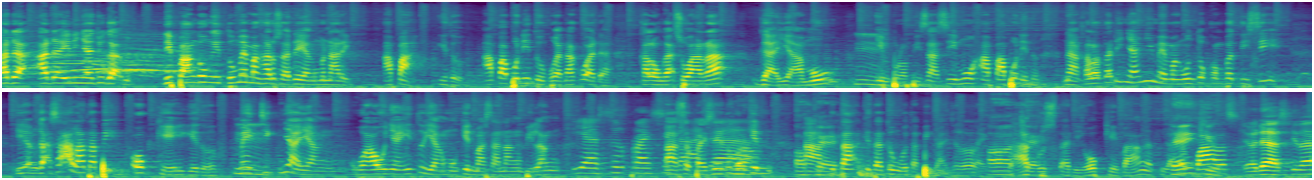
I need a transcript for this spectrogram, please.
ada ada ininya juga di panggung itu memang harus ada yang menarik. Apa gitu. Apa pun itu buat aku ada. Kalau nggak suara, gayamu, hmm. improvisasimu, apa pun itu. Nah kalau tadi nyanyi memang untuk kompetisi ya nggak salah tapi oke gitu. Magicnya yang wow-nya itu yang mungkin Mas Anang bilang Iya, surprise-nya ah, nggak surprise-nya itu mungkin ah, Oke. kita kita tunggu tapi nggak jelek. Oke. Bagus tadi, oke banget, nggak ada Thank you. fals. Ya udah, kita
